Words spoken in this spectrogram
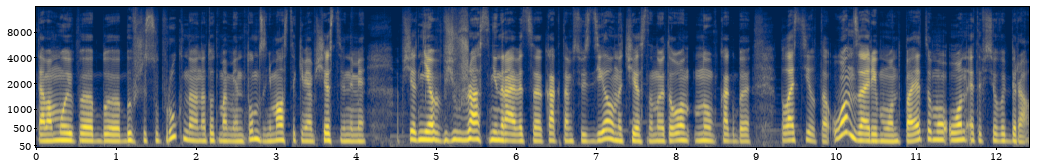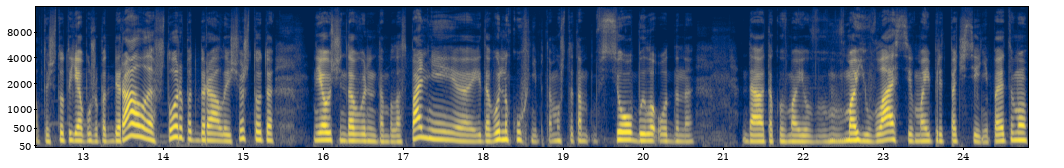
Там, а мой б- бывший супруг на, на тот момент, он занимался такими общественными. Вообще, мне вообще ужасно не нравится, как там все сделано, честно. Но это он, ну, как бы платил-то он за ремонт, поэтому он это все выбирал. То есть что-то я уже подбирала, шторы подбирала, еще что-то. Я очень довольна там была спальней э, и довольна кухней, потому что там все было отдано да, такой в мою, в мою власть и в мои предпочтения. Поэтому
